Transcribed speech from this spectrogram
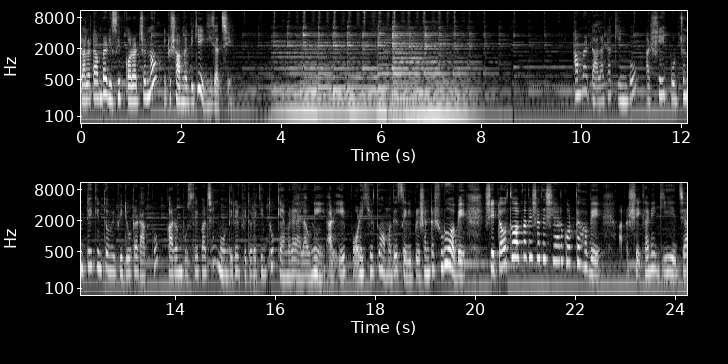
ডালাটা আমরা রিসিভ করার জন্য একটু সামনের দিকে এগিয়ে যাচ্ছি। ডালাটা কিনবো আর সেই পর্যন্তই কিন্তু আমি ভিডিওটা রাখব। কারণ বুঝতেই পারছেন, মন্দিরের ভিতরে কিন্তু ক্যামেরা অ্যালাউ নেই। আর এর পরে যেহেতু আমাদের সেলিব্রেশনটা শুরু হবে, সেটাও তো আপনাদের সাথে শেয়ার করতে হবে। আর সেখানে গিয়ে যা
